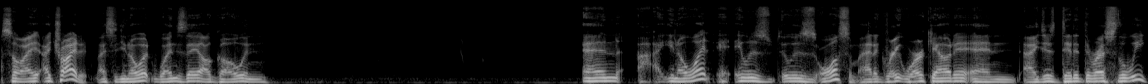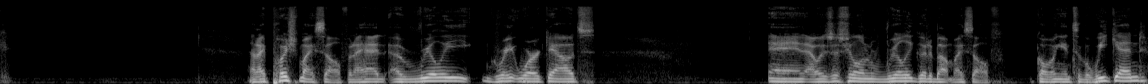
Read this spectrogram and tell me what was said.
So I, I tried it. I said, you know what? Wednesday I'll go and and I, you know what? It, it was it was awesome. I had a great workout and I just did it the rest of the week. And I pushed myself and I had a really great workouts and I was just feeling really good about myself going into the weekend.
